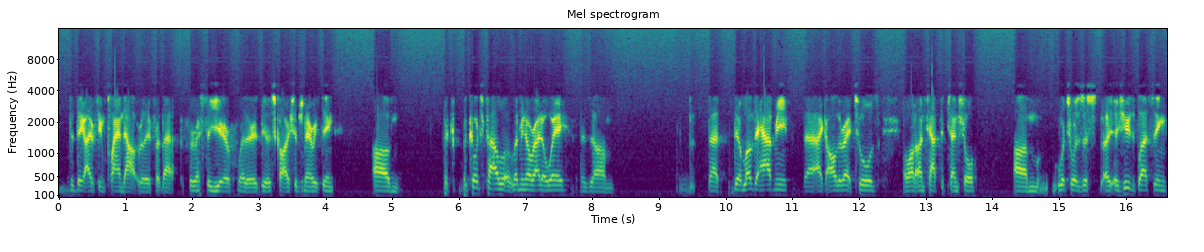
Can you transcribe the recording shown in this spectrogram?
they got everything planned out really for that for the rest of the year, whether it be the scholarships and everything. Um, but, but Coach Powell let me know right away is um, that they'd love to have me, that I got all the right tools, a lot of untapped potential, um, which was just a, a huge blessing,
